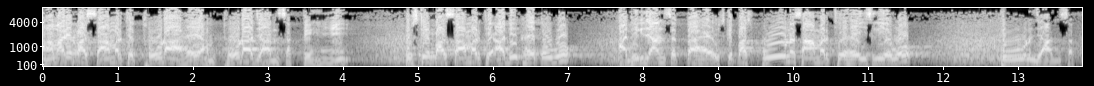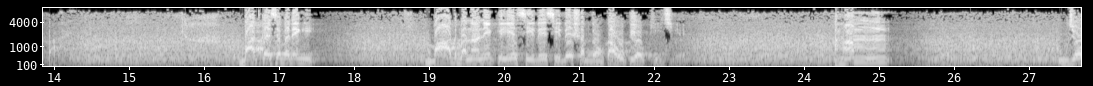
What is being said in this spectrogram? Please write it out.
हमारे पास सामर्थ्य थोड़ा है, हम थोड़ा जान सकते हैं। उसके पास सामर्थ्य अधिक है तो वो अधिक जान सकता है। उसके पास पूर्ण सामर्थ्य है, इसलिए वो पूर्ण जान सकता है। बात कैसे बनेगी? बात बनाने के लिए सीधे सीधे शब्दों का उपयोग कीजिए। हम जो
